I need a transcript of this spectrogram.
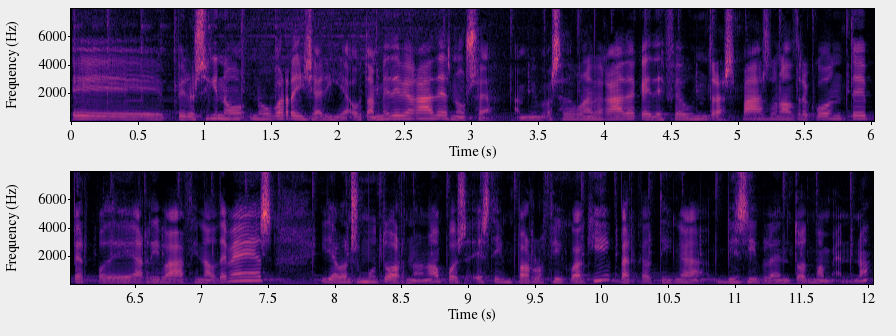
eh, però sí que no, no ho barrejaria. O també de vegades, no ho sé, a mi m'ha passat alguna vegada que he de fer un traspàs d'un altre compte per poder arribar a final de mes i llavors m'ho torno, no? Pues este import lo fico aquí perquè el tinga visible en tot moment, no?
